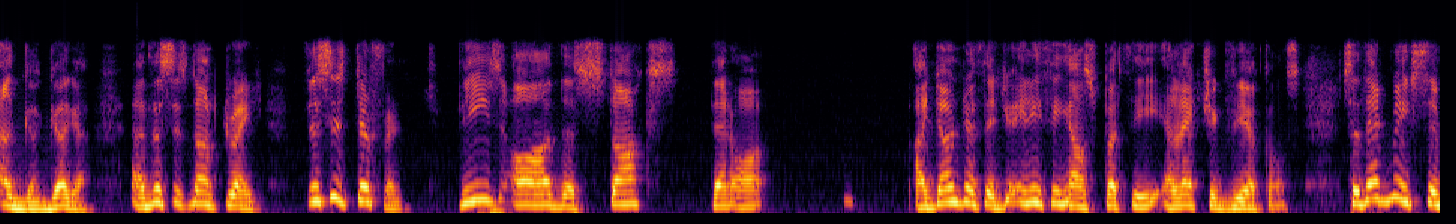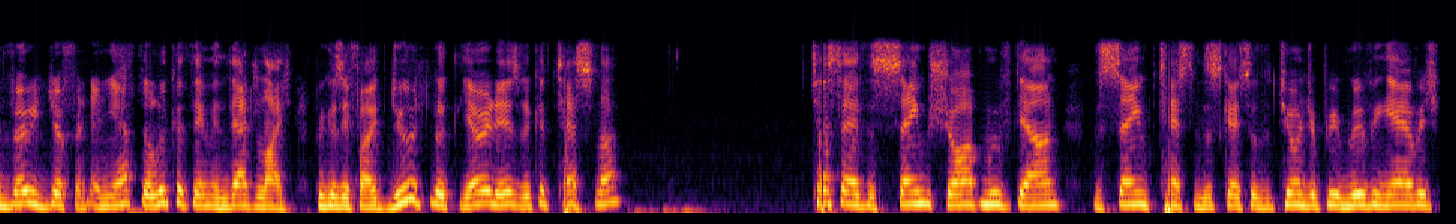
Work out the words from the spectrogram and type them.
Ugga, uh, this is not great. This is different. These are the stocks that are I don't know if they do anything else but the electric vehicles. So that makes them very different. And you have to look at them in that light. Because if I do it, look, here it is. Look at Tesla. Tesla had the same sharp move down, the same test in this case of the 200 period moving average,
